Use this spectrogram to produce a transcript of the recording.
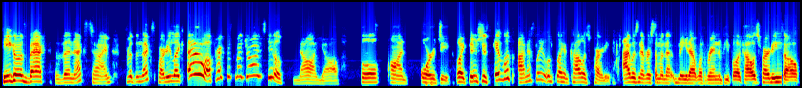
He goes back the next time for the next party, like, oh, I'll practice my drawing skills. Nah, y'all. Full on orgy. Like there's just it looks honestly, it looks like a college party. I was never someone that made out with random people at college parties, so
